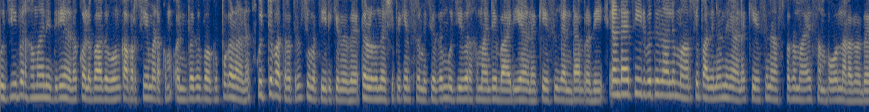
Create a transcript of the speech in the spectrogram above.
മുജീബ് റഹ്മാനെതിരെയാണ് കൊലപാതകവും കവർച്ചയും കവർച്ചയുമടക്കം ഒൻപത് വകുപ്പുകളാണ് കുറ്റപത്രത്തിൽ ചുമത്തിയിരിക്കുന്നത്. തെളിവ് നശിപ്പിക്കാൻ ശ്രമിച്ചത് മുജീബ് റഹ്മാന്റെ ഭാര്യയാണ് കേസിൽ രണ്ടാം പ്രതി. രണ്ടായിരത്തി ഇരുപത്തിനാല് മാർച്ച് പതിനൊന്നിനാണ് കേസിനാസ്പദമായ സംഭവം നടന്നത്.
